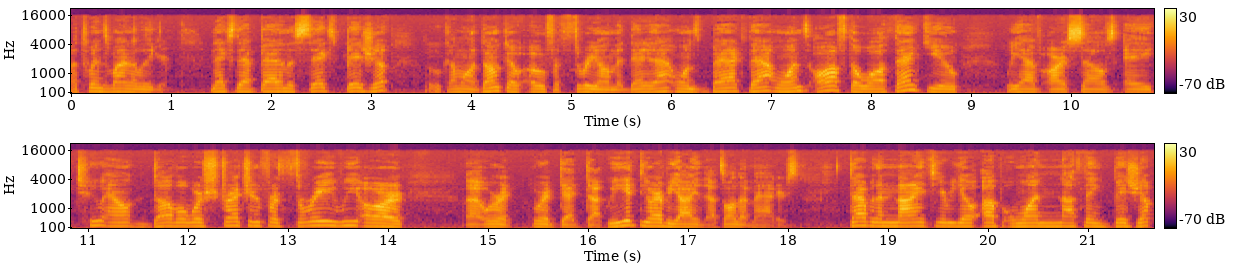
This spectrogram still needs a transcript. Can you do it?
a Twins minor leaguer. Next at bat in the sixth, Bishop Ooh, come on. Don't go 0 for 3 on the day. That one's back. That one's off the wall. Thank you. We have ourselves a two-out double. We're stretching for three. We are... Uh, we're a, we're a dead duck. We get the RBI. That's all that matters. Top of the ninth. Here we go. Up one nothing. Bishop.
